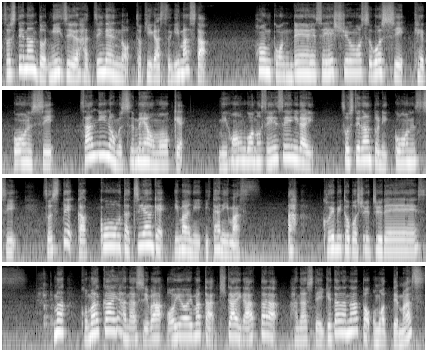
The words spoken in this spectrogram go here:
そしてなんと28年の時が過ぎました。香港で青春を過ごし、結婚し、3人の娘を設け、日本語の先生になり、そしてなんと離婚し、そして学校を立ち上げ、今に至ります。あ、恋人募集中です。まあ、細かい話はおいおいまた機会があったら話していけたらなと思ってます。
